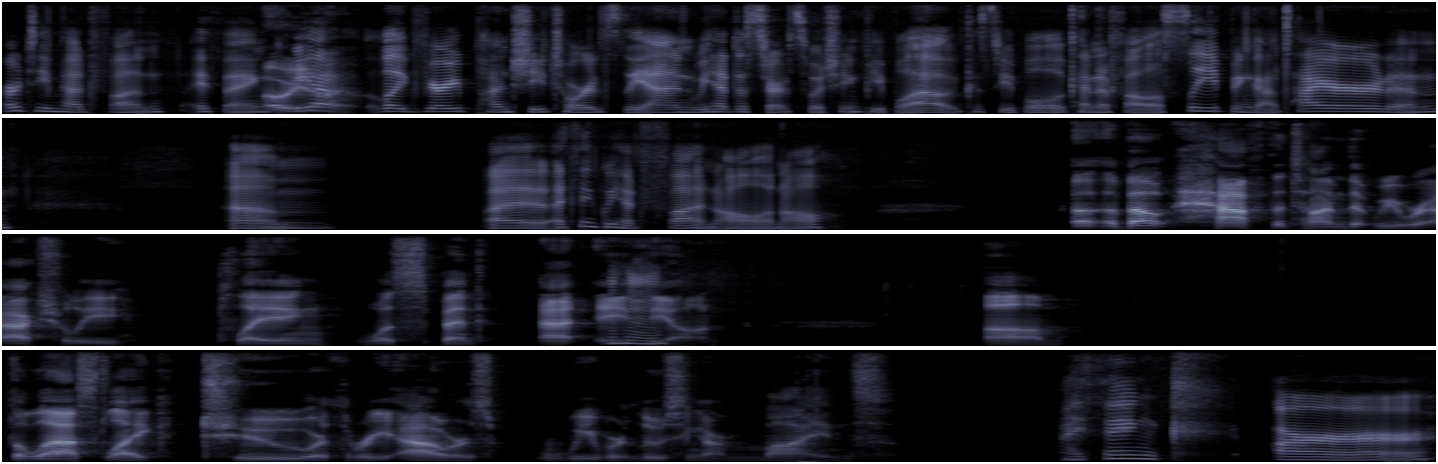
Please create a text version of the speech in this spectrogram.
Our team had fun, I think. Oh, we yeah. got like very punchy towards the end. We had to start switching people out because people kind of fell asleep and got tired and um but I think we had fun all in all. Uh, about half the time that we were actually playing was spent at Mhm. Atheon. Um, the last like two or three hours, we were losing our minds. I think our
